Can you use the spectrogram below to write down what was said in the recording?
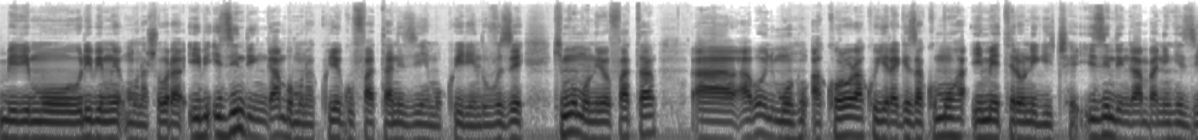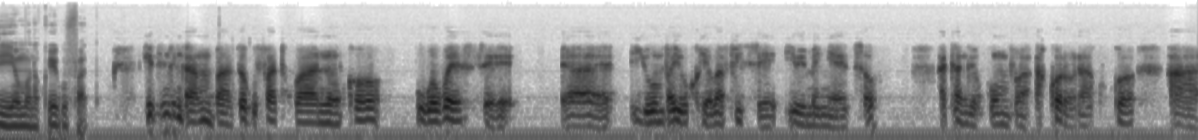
biri muri bimwe umuntu ashobora izindi ngamba umuntu akwiye gufata n'izihe mu kwirinda. Uvuze kimwe umuntu yofata ah, abonye umuntu akorora kugerageza kumuha imetero n'igice izindi ngamba ni nk'izihe umuntu akwiye gufata? Izindi ngamba zo gufatwa ni uko uwo wese eh, yumva yuko yaba afise ibimenyetso atangiye kumva akorora kuko ah,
